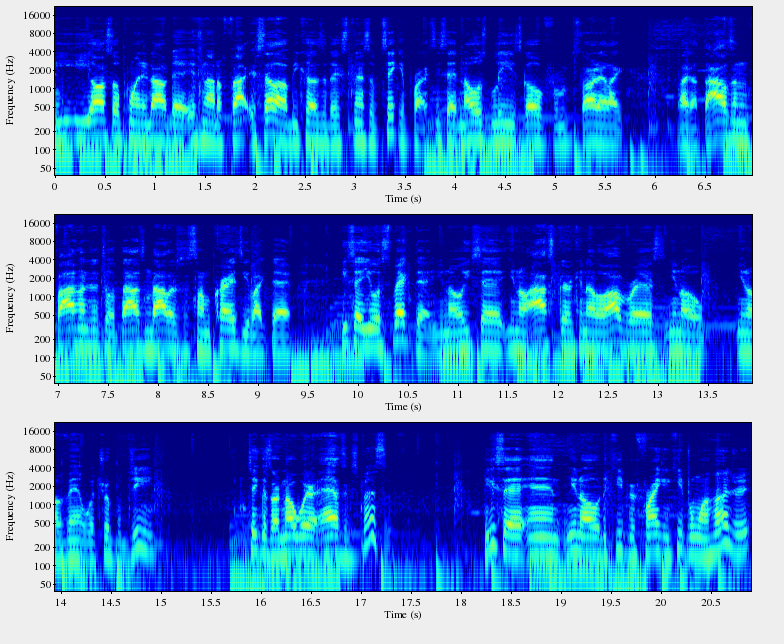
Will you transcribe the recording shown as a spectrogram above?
he, he also pointed out that it's not a fact sellout because of the expensive ticket price. He said nosebleeds go from start at like like a thousand five hundred to a thousand dollars or something crazy like that he said you expect that. You know, he said, you know, Oscar Canelo Alvarez, you know, you know, event with Triple G, tickets are nowhere as expensive. He said, and you know, to keep it frank and keep it 100,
